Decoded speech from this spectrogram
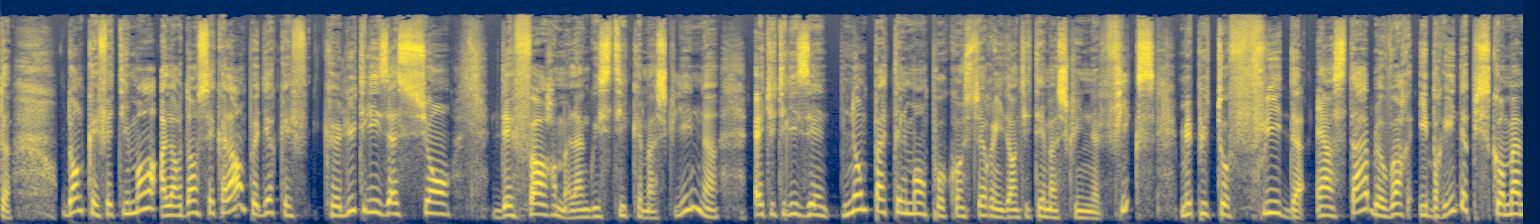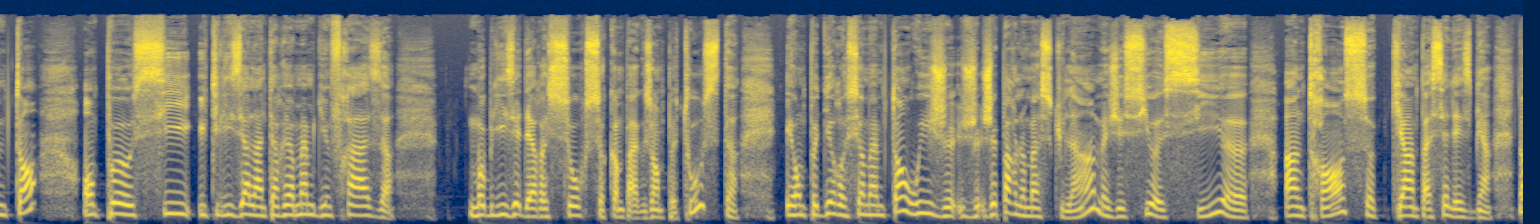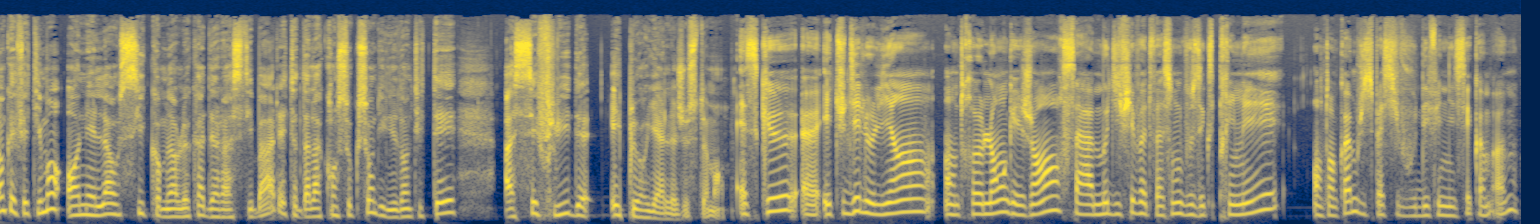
donc effectivement alors dans ces cas-là on peut dire que, que l'utilisation des formes linguistiques masculines est utilisée non pas tellement pour construire une identité masculine fixe mais plutôt fluide et instable voire hybride puisqu'en même temps on peut aussi utiliser à l'intérieur même d'une phrase mobiliser des ressources comme par exemple Toust. Et on peut dire aussi en même temps, oui, je, je, parle masculin, mais je suis aussi euh, un trans qui a un passé lesbien. Donc effectivement, on est là aussi, comme dans le cas de Rusty Barrett, dans la construction d'une identité assez fluide et plurielle, justement. Est-ce que euh, étudier le lien entre langue et genre, ça a modifié votre façon de vous exprimer en tant qu'homme? Je ne sais pas si vous vous définissez comme homme.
